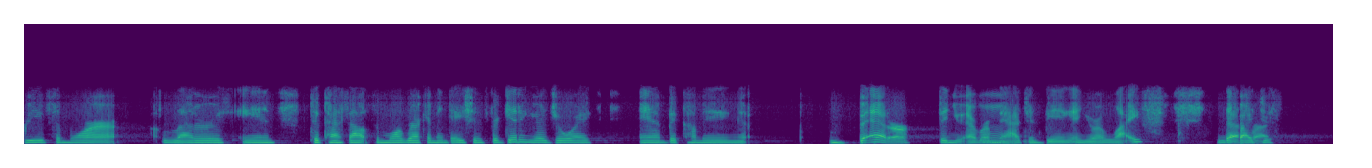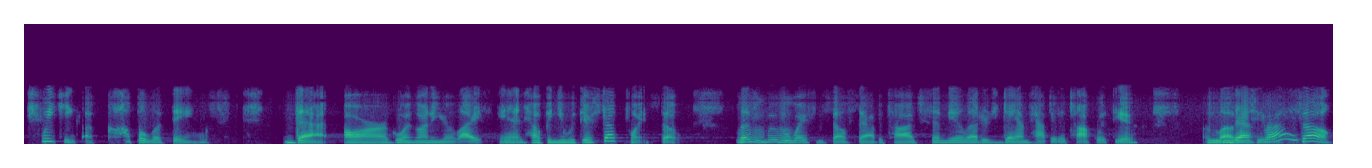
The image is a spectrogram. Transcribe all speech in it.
read some more letters and to pass out some more recommendations for getting your joy and becoming better than you ever Mm. imagined being in your life That's by right. just tweaking a couple of things that are going on in your life and helping you with your stuck points. So let's move Mhm. away from self sabotage. Send me a letter today. I'm happy to talk with you. I'd love That's to. right. So,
